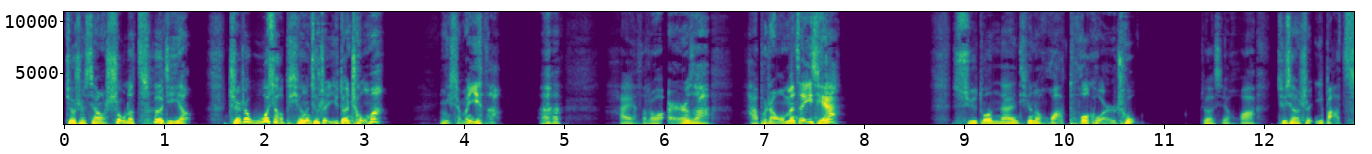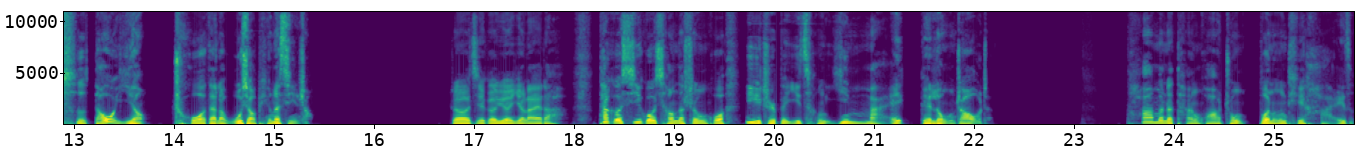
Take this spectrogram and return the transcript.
就是像受了刺激一样，指着吴小平就是一顿臭骂：“你什么意思啊？害死了我儿子，还不让我们在一起？”许多难听的话脱口而出，这些话就像是一把刺刀一样戳在了吴小平的心上。这几个月以来的，他和西国强的生活一直被一层阴霾给笼罩着。他们的谈话中不能提孩子，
